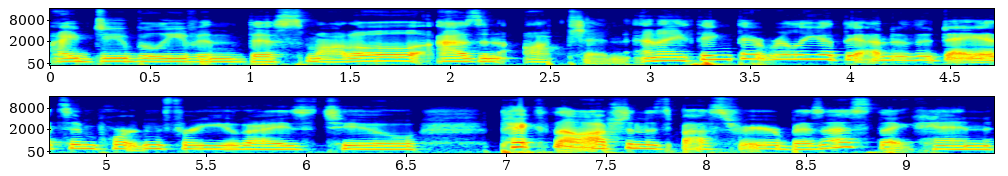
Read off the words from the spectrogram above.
I do believe in this model as an option. And I think that really at the end of the day, it's important for you guys to pick the option that's best for your business that can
